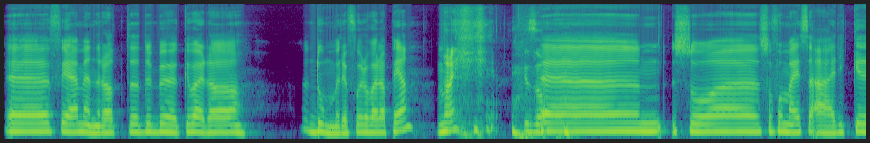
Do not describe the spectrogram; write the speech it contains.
Eh, for jeg mener at det behøver ikke være dummere for å være pen. Nei, ikke sant? Eh, så, så for meg så er ikke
